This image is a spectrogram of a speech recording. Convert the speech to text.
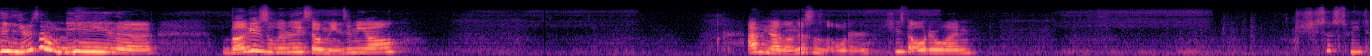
You're so mean. Bug is literally so mean to me, y'all. I have another one. This one's older. She's the older one. She's so sweet.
